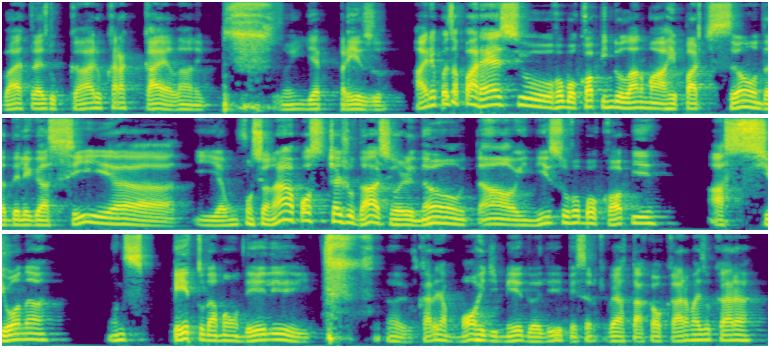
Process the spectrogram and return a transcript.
vai atrás do cara e o cara cai lá, né? E é preso. Aí depois aparece o Robocop indo lá numa repartição da delegacia e é um funcionário, ah, posso te ajudar, senhor? Ele, não, tal. E nisso o Robocop aciona um espeto da mão dele e o cara já morre de medo ali, pensando que vai atacar o cara, mas o cara,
